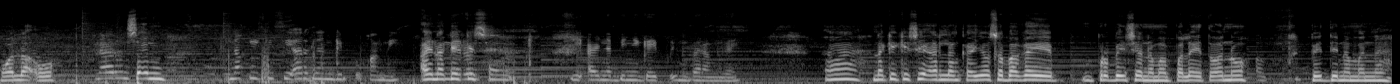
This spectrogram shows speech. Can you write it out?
wala oh. Naroon Saan? nakikisiar lang din po kami. Ay nakikis CR na binigay po yung barangay. Ah, nakikisiar lang kayo sa bagay probinsya naman pala ito ano. Pwede naman na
